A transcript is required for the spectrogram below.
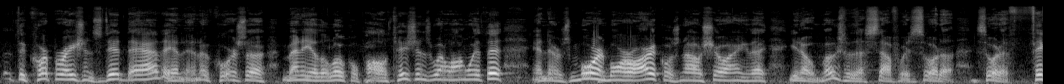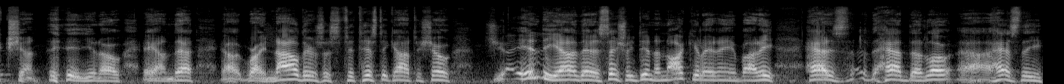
the corporations did that, and, and of course, uh, many of the local politicians went along with it. And there's more and more articles now showing that you know most of this stuff was sort of sort of fiction, you know, and that uh, right now there's a statistic out to show India, that essentially didn't inoculate anybody, has had the low, uh, has the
